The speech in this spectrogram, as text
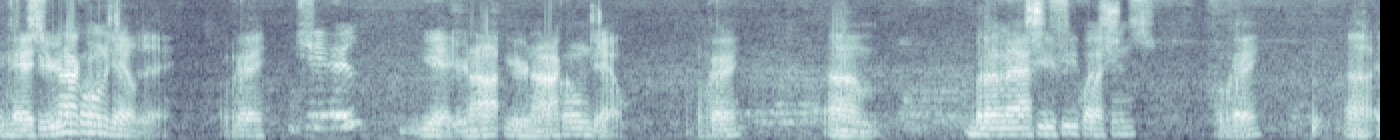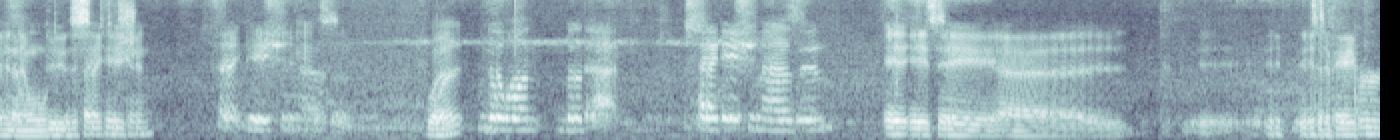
Okay, so you're not going to jail today. Okay. Jail? Yeah, you're not. You're not going to jail. Okay. Um, but I'm gonna ask you a few questions. Okay. Uh, and then we'll do the citation. Citation as in. What? The one, the that. Citation as in. It, it's a uh, it, it's a paper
